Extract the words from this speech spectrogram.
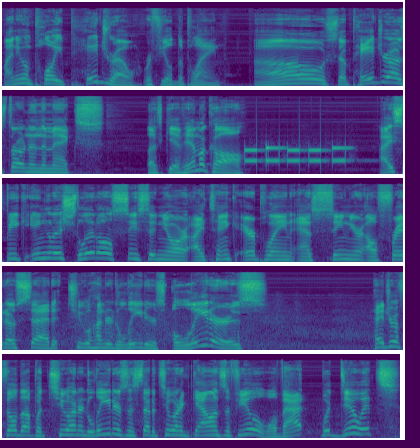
my new employee Pedro refueled the plane. Oh, so Pedro's thrown in the mix. Let's give him a call. I speak English little, si senor. I tank airplane as Senior Alfredo said, 200 liters. Liters? Pedro filled up with 200 liters instead of 200 gallons of fuel. Well, that would do it.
